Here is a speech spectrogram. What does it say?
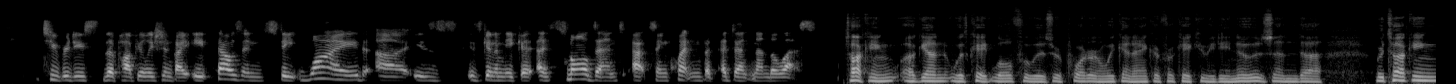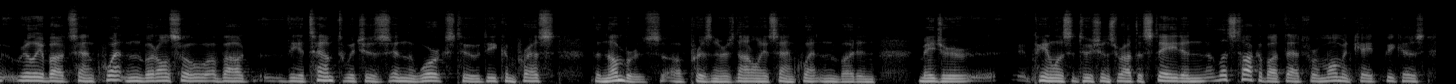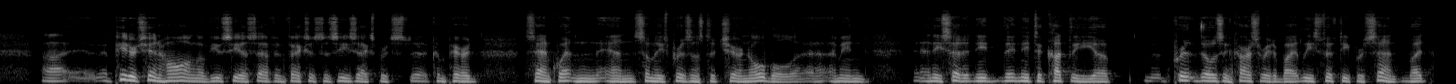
to reduce the population by 8,000 statewide uh, is is going to make a, a, small dent at San Quentin, but a dent nonetheless. Talking again with Kate Wolf, who is reporter and weekend anchor for KQED News, and uh, we're talking really about San Quentin, but also about the attempt, which is in the works, to decompress the numbers of prisoners, not only at San Quentin, but in major penal institutions throughout the state. And let's talk about that for a moment, Kate, because uh, Peter Chin Hong of UCSF infectious disease experts uh, compared San Quentin and some of these prisons to Chernobyl. Uh, I mean, and he said it need they need to cut the uh, those incarcerated by at least 50 percent. But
